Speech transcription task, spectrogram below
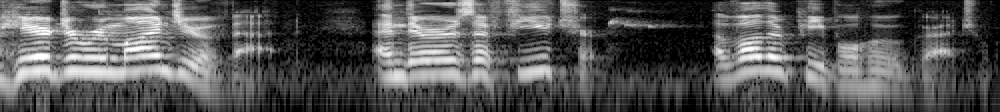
here to remind you of that. And there is a future of other people who graduate.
